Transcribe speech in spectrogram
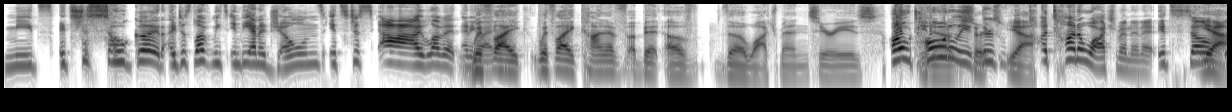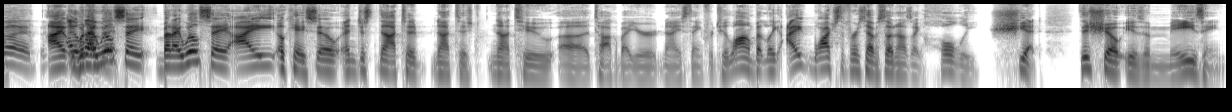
meets it's just so good. I just love meets Indiana Jones. It's just ah, I love it. Anyway. With like with like kind of a bit of the Watchmen series. Oh, totally. You know, so, There's yeah. a ton of Watchmen in it. It's so yeah. good. I, I but I will it. say but I will say I okay, so and just not to not to not to uh talk about your nice thing for too long, but like I watched the first episode and I was like, "Holy shit. This show is amazing."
